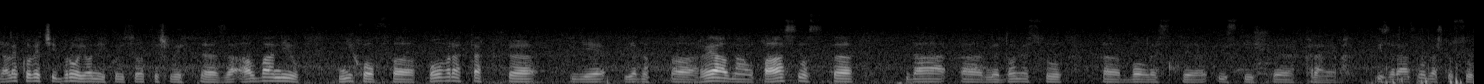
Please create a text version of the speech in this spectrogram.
daleko veći broj onih koji su otišli za Albaniju, njihov povratak je jedna realna opasnost da ne donesu bolest e, iz tih e, krajeva. Iz razloga što su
